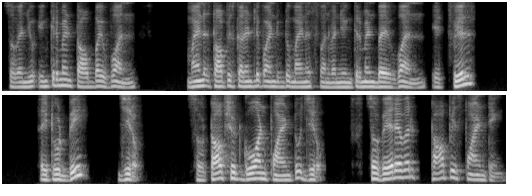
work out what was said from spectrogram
So when you increment top by 1, minus top is currently pointing to minus 1. When you increment by 1, it will, it would be 0. So top should go and point to 0. So wherever top is pointing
